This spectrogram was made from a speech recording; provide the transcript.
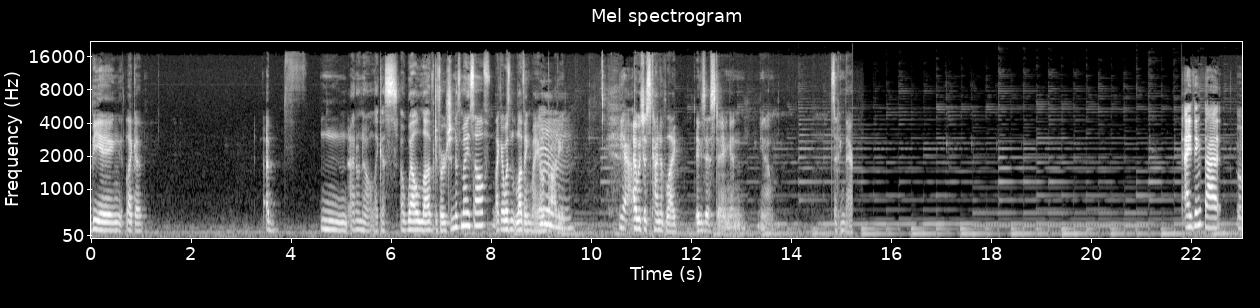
being like a a mm, I don't know, like a, a well loved version of myself. Like I wasn't loving my own mm. body. Yeah. I was just kind of like existing and, you know, sitting there. I think that uh,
